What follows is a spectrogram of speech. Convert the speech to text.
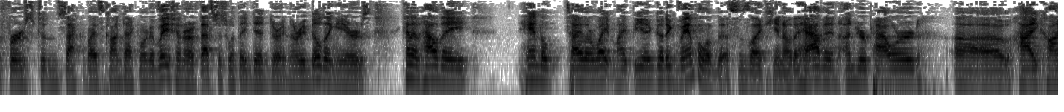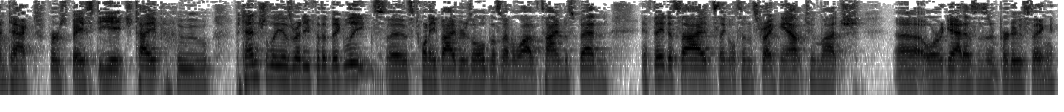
first and sacrifice contact organization, or if that's just what they did during the rebuilding years. Kind of how they handled Tyler White might be a good example of this. Is like, you know, they have an underpowered uh, high contact first base DH type who potentially is ready for the big leagues, is 25 years old, doesn't have a lot of time to spend. If they decide Singleton's striking out too much, uh, or Gattis isn't producing,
